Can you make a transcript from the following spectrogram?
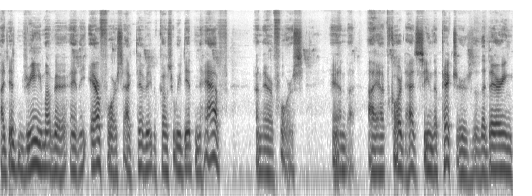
I didn't dream of a, any Air Force activity because we didn't have an Air Force. And I, of course, had seen the pictures of the daring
